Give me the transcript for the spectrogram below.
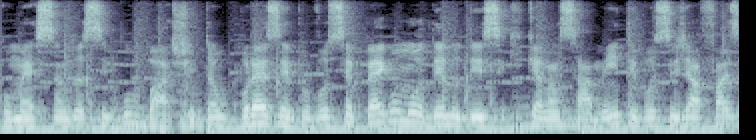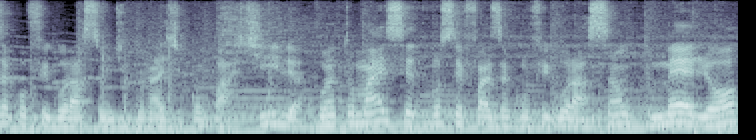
começando assim por baixo. Então, por exemplo, você pega um modelo desse aqui que é lançamento e você já faz a configuração de tunagem de compartilha, quanto mais cedo você faz a configuração, melhor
